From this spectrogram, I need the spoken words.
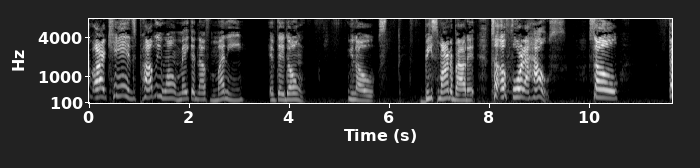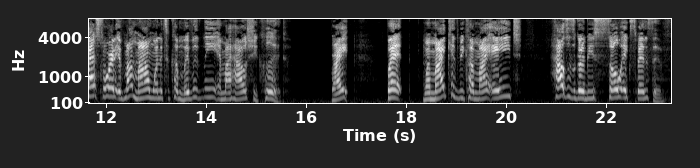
of our kids probably won't make enough money if they don't, you know, be smart about it to afford a house. So Fast forward, if my mom wanted to come live with me in my house, she could. Right? But when my kids become my age, houses are going to be so expensive.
